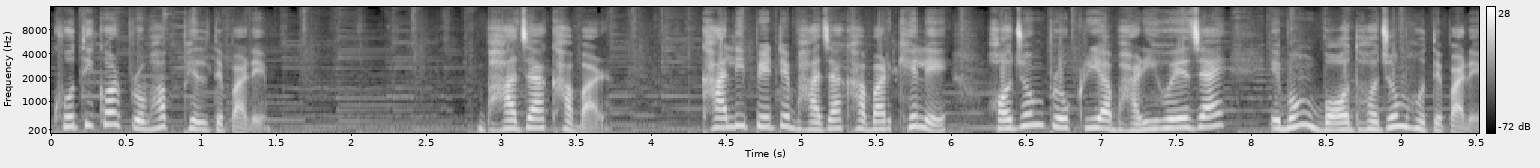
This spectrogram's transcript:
ক্ষতিকর প্রভাব ফেলতে পারে। ভাজা খাবার, খালি পেটে ভাজা খাবার খেলে হজম প্রক্রিয়া ভারী হয়ে যায় এবং বদহজম হতে পারে।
